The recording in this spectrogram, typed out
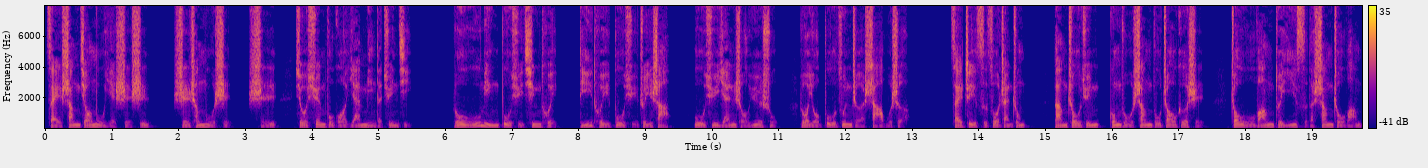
在商郊牧野誓师，史称牧誓时，就宣布过严明的军纪，如无命不许轻退，敌退不许追杀，务须严守约束，若有不遵者，杀无赦。在这次作战中，当周军攻入商都朝歌时，周武王对已死的商纣王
